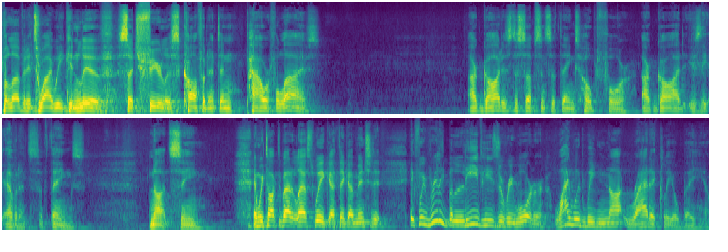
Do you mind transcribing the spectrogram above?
Beloved, it's why we can live such fearless, confident, and powerful lives. Our God is the substance of things hoped for. Our God is the evidence of things not seen. And we talked about it last week. I think I mentioned it. If we really believe He's a rewarder, why would we not radically obey Him?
